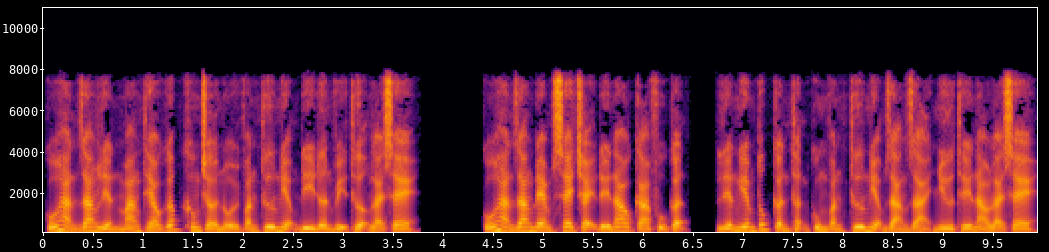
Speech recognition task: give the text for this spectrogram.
Cố Hàn Giang liền mang theo gấp không chờ nổi văn thư niệm đi đơn vị thượng lái xe. Cố Hàn Giang đem xe chạy đến ao cá phụ cận, liền nghiêm túc cẩn thận cùng văn thư niệm giảng giải như thế nào lái xe.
